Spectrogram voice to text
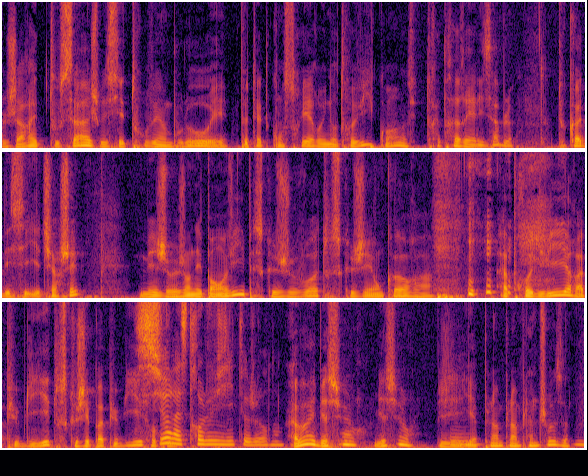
j'arrête tout ça, je vais essayer de trouver un boulot et peut-être construire une autre vie, quoi. C'est très, très réalisable. En tout cas, d'essayer de chercher. Mais je j'en ai pas envie parce que je vois tout ce que j'ai encore à, produire, à publier, tout ce que j'ai pas publié. Sur l'astrologie, toujours. Ah ouais, bien sûr, bien sûr. Il y a plein, plein, plein de choses. Mm.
